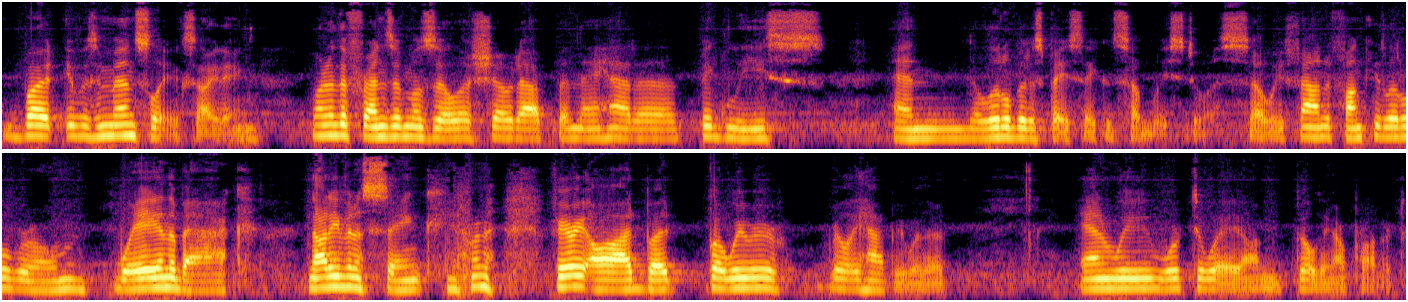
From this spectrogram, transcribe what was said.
but it was immensely exciting. One of the friends of Mozilla showed up and they had a big lease and a little bit of space they could sublease to us. So we found a funky little room way in the back, not even a sink, you know, very odd, but, but we were really happy with it. And we worked away on building our product.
